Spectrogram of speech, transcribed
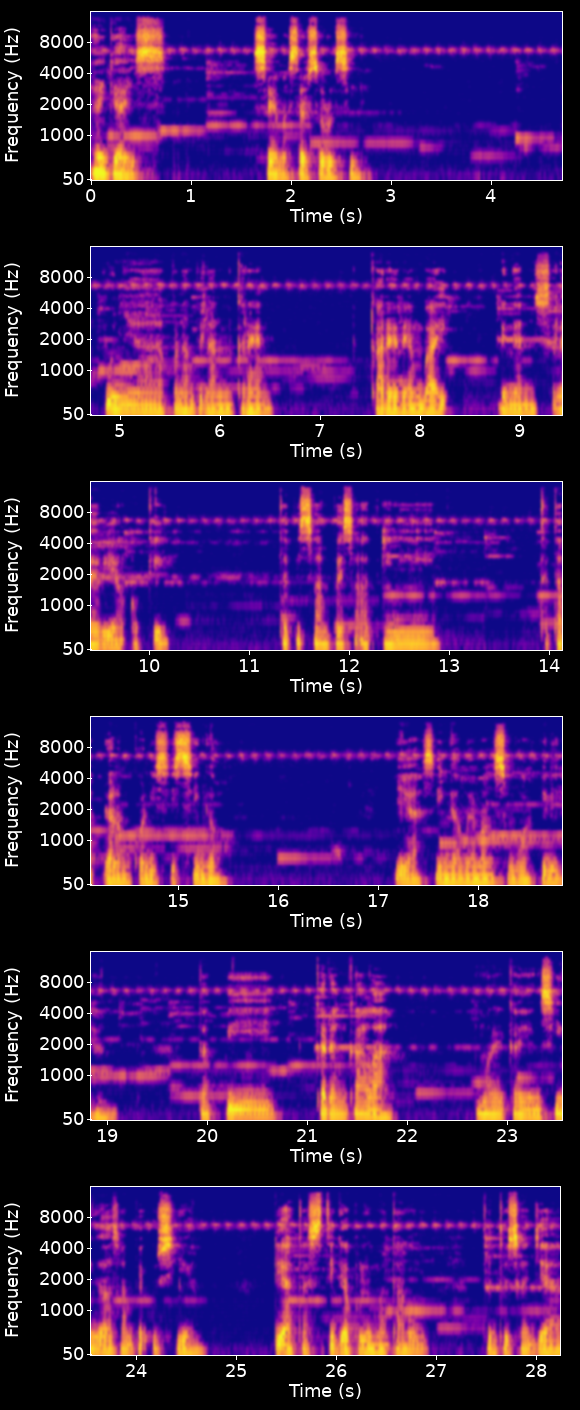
Hai guys, saya Master Solusi. Punya penampilan keren, karir yang baik, dengan selera yang oke, tapi sampai saat ini tetap dalam kondisi single. Ya, single memang sebuah pilihan. Tapi kadangkala mereka yang single sampai usia di atas 35 tahun tentu saja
